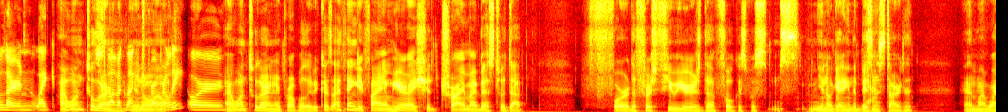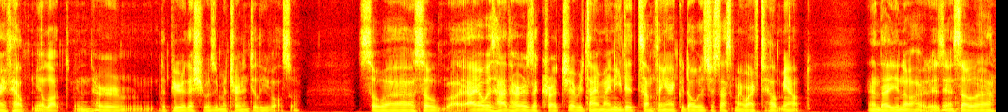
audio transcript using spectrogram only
learn like I want to learn Slovak language you know, properly, or I want to learn it properly because I think if I am here, I should try my best to adapt. For the first few years, the focus was, you know, getting the business started, and my wife helped me a lot in her the period that she was in maternity leave also. So, uh, so I I always had her as a crutch. Every time I needed something, I could always just ask my wife to help me out, and uh, you know how it is. Yeah. So uh,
